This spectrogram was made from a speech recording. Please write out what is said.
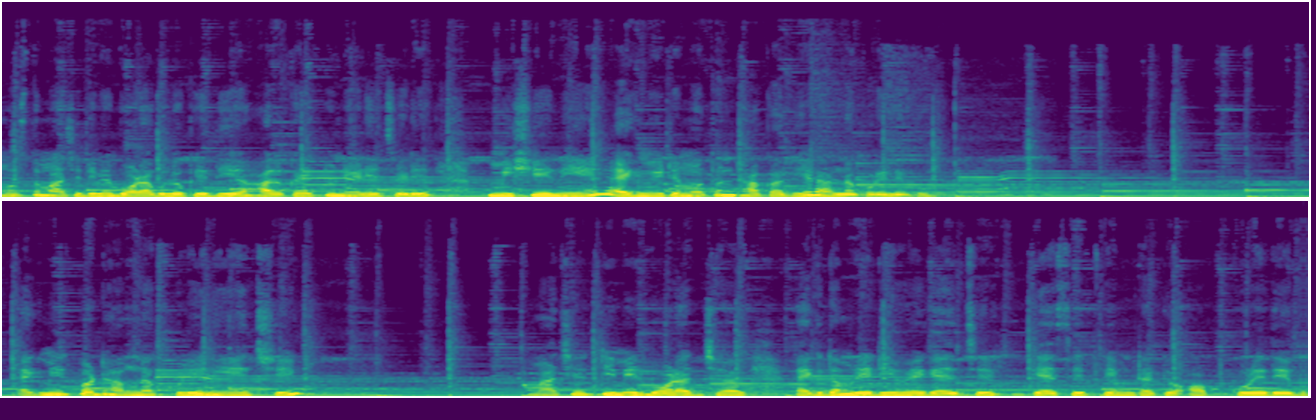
সমস্ত মাছের ডিমের বড়াগুলোকে দিয়ে হালকা একটু নেড়ে চেড়ে মিশিয়ে নিয়ে এক মিনিটের মতন ঢাকা দিয়ে রান্না করে নেব। এক মিনিট পর ঢাকনা খুলে নিয়েছি। মাছের ডিমের বড়ার ঝাল একদম রেডি হয়ে গেছে। গ্যাসের ফ্লেমটাকে অফ করে দেব।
